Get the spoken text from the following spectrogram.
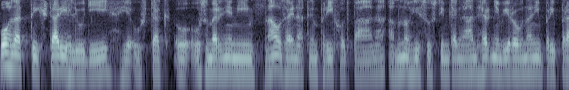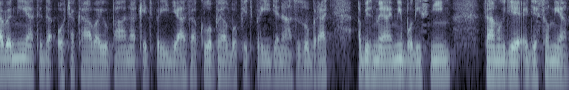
pohľad tých starých ľudí je už tak usmernený naozaj na ten príchod pána a mnohí sú s tým tak nádherne vyrovnaní, pripravení a teda očakávajú pána, keď príde a zaklope alebo keď príde nás zobrať, aby sme aj my boli s ním tam, kde, kde som ja.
